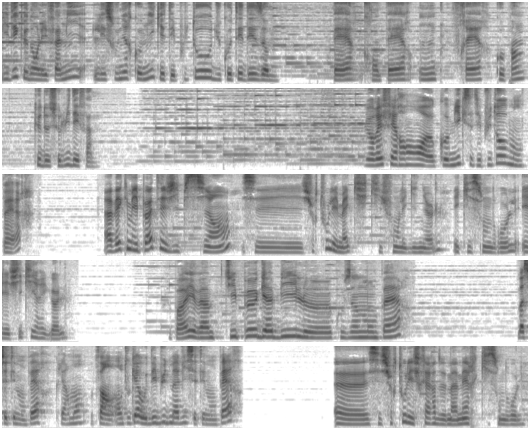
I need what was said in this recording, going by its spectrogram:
l'idée que dans les familles, les souvenirs comiques étaient plutôt du côté des hommes, père, grand-père, oncle, frère, copain, que de celui des femmes. Le référent euh, comique, c'était plutôt mon père. Avec mes potes égyptiens, c'est surtout les mecs qui font les guignols et qui sont drôles et les filles qui rigolent. Je sais pas, il y avait un petit peu Gabi, le cousin de mon père. Bah, c'était mon père, clairement. Enfin, en tout cas, au début de ma vie, c'était mon père. Euh, c'est surtout les frères de ma mère qui sont drôles.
